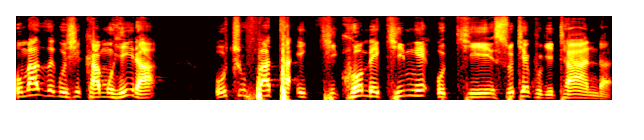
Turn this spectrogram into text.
umaze gushika muhira uca ufata igikombe kimwe ukisuke ku gitanda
